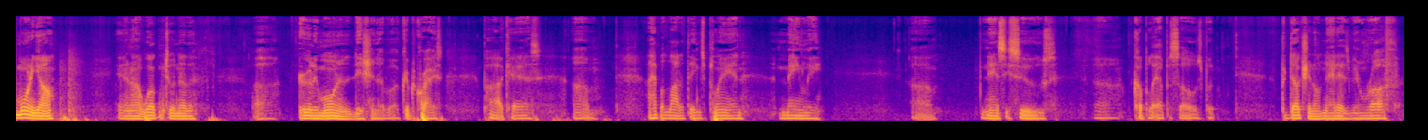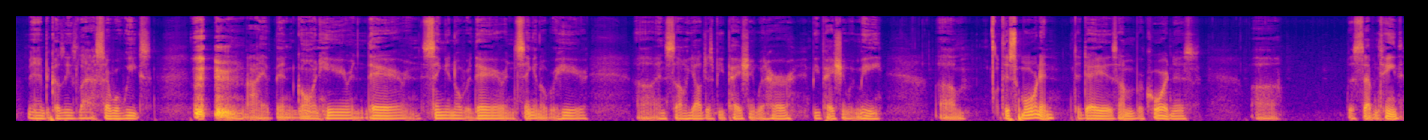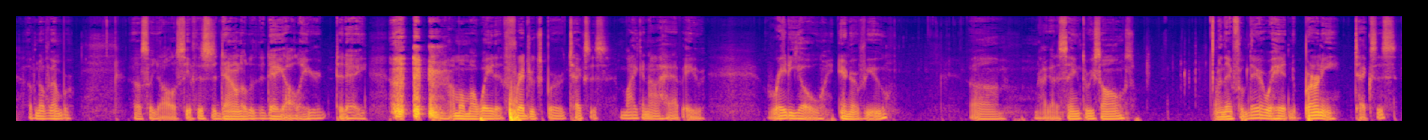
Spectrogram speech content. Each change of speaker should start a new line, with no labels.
morning, y'all, and uh, welcome to another uh, early morning edition of uh, Crip To Christ podcast. Um, I have a lot of things planned, mainly um, Nancy Sue's uh, couple of episodes, but production on that has been rough, man, because these last several weeks I have been going here and there and singing over there and singing over here. Uh, and so y'all just be patient with her, be patient with me. Um, this morning, today is I'm recording this uh, the 17th of November. Uh, so y'all see if this is a download of the day y'all are here today. I'm on my way to Fredericksburg, Texas. Mike and I have a radio interview. Um, I got to sing three songs. And then from there, we're heading to Boerne, Texas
